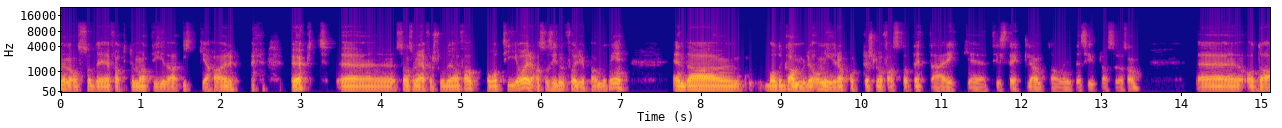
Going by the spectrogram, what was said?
men også det faktum at de da ikke har økt, uh, sånn som jeg forsto det iallfall, på ti år, altså siden forrige pandemi. Enda både gamle og nye rapporter slår fast at dette er ikke tilstrekkelig antall intensivplasser og sånn. Eh, og da,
